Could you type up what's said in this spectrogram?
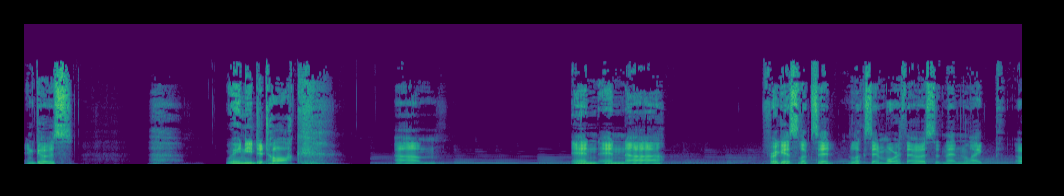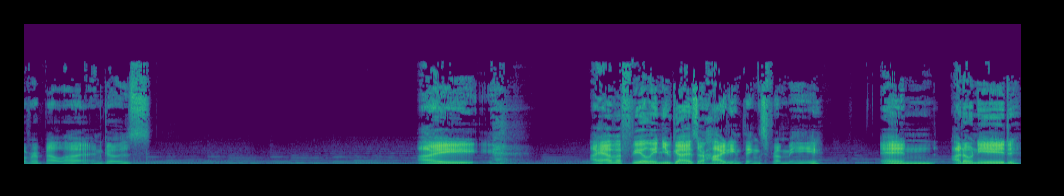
and goes we need to talk. Um and and uh Fergus looks at looks at Morthos and then like over at Bella and goes I I have a feeling you guys are hiding things from me and I don't need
